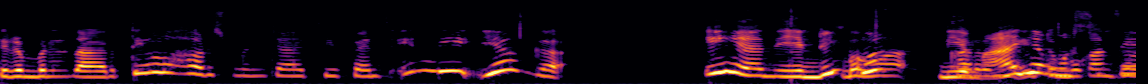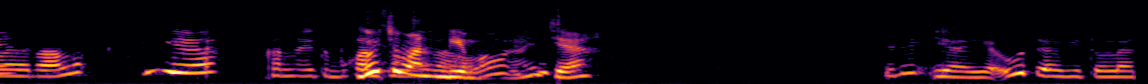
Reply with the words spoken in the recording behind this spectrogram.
tidak berarti lo harus mencaci fans indie, iya enggak? iya jadi gue karena aja itu bukan selera lo. Iya, karena itu bukan gue cuman itu- aja Jadi ya ya udah gitu let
